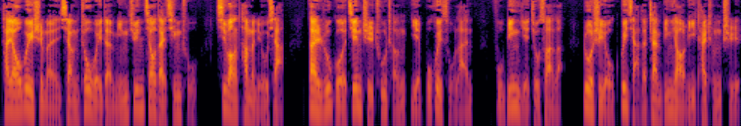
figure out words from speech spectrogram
他要卫士们向周围的明军交代清楚，希望他们留下。但如果坚持出城，也不会阻拦。府兵也就算了，若是有盔甲的战兵要离开城池，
